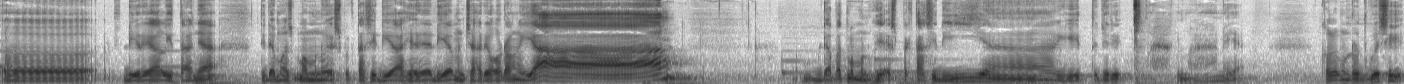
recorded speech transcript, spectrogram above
uh, di realitanya tidak memenuhi ekspektasi dia. Akhirnya dia mencari orang yang dapat memenuhi ekspektasi dia gitu. Jadi ah, gimana ya? Kalau menurut gue sih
